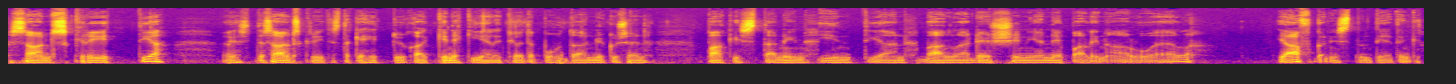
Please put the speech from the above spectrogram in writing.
sanskriittia, ja sitten sanskriitista kehittyy kaikki ne kielet, joita puhutaan nykyisen Pakistanin, Intian, Bangladeshin ja Nepalin alueella. Ja Afganistan tietenkin.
